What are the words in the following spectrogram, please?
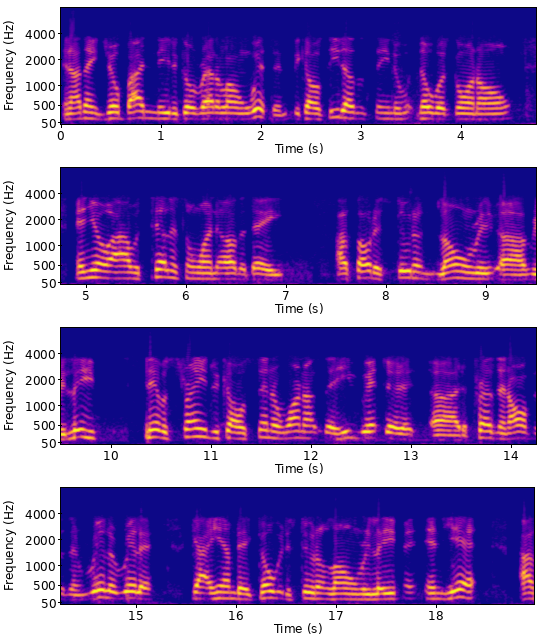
and I think Joe Biden need to go right along with him because he doesn't seem to know what's going on. And you know, I was telling someone the other day, I saw the student loan re, uh, relief, and it was strange because Senator Warnock said he went to the, uh, the president's office and really, really got him to go with the student loan relief, and, and yet I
